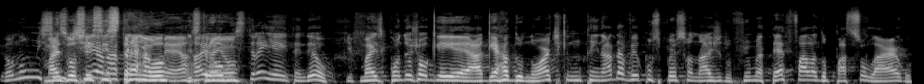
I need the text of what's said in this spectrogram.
eu não me Mas você se estranhou, estranhou. Eu me estranhei, entendeu? Mas quando eu joguei é, a Guerra do Norte, que não tem nada a ver com os personagens do filme, até fala do Passo Largo.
